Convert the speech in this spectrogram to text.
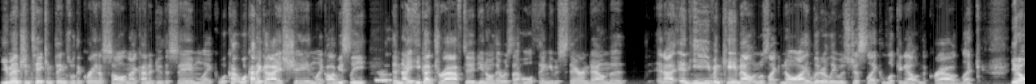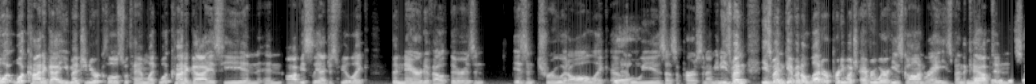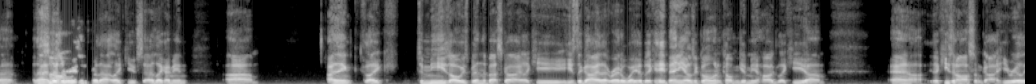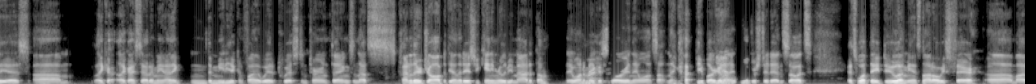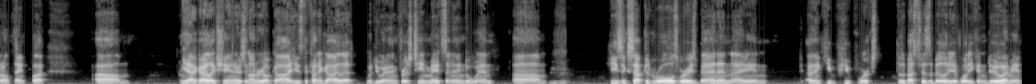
you mentioned taking things with a grain of salt, and I kind of do the same. Like, what kind what kind of guy is Shane? Like, obviously, yeah. the night he got drafted, you know, there was that whole thing. He was staring down the, and I and he even came out and was like, "No, I literally was just like looking out in the crowd." Like, you know, what what kind of guy? You mentioned you were close with him. Like, what kind of guy is he? And and obviously, I just feel like the narrative out there isn't isn't true at all like yeah. who he is as a person i mean he's been he's been given a letter pretty much everywhere he's gone right he's been the captain yeah, and, that, so, there's a reason for that like you've said like i mean um i think like to me he's always been the best guy like he he's the guy that right away he'll be like hey benny how's it going and come and give me a hug like he um and uh, like he's an awesome guy he really is um like like I said, I mean, I think the media can find a way to twist and turn things, and that's kind of their job at the end of the day. So you can't even really be mad at them. They want to make right. a story and they want something that got, people are going to yeah. be interested in. So it's it's what they do. I mean, it's not always fair. Um, I don't think, but um, yeah, a guy like Shanner's an unreal guy. He's the kind of guy that would do anything for his teammates, anything to win. Um, mm-hmm. He's accepted roles where he's been, and I mean, I think he he works to the best visibility of what he can do. I mean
